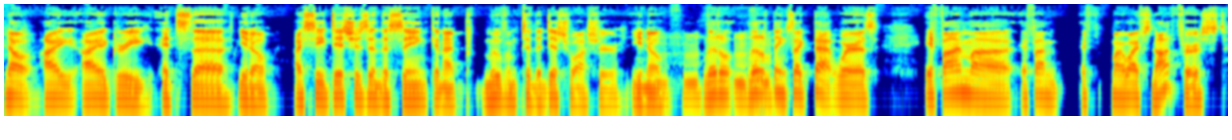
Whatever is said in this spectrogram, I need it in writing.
No, I I agree. It's uh, you know, I see dishes in the sink and I p- move them to the dishwasher. You know, mm-hmm, little mm-hmm. little things like that. Whereas if I'm uh, if I'm if my wife's not first,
